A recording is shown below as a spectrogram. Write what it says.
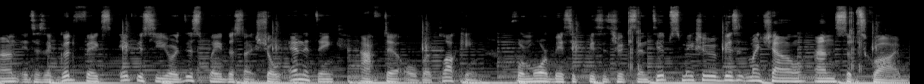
and it is a good fix if you see your display does not show anything after overclocking. For more basic PC tricks and tips, make sure you visit my channel and subscribe.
